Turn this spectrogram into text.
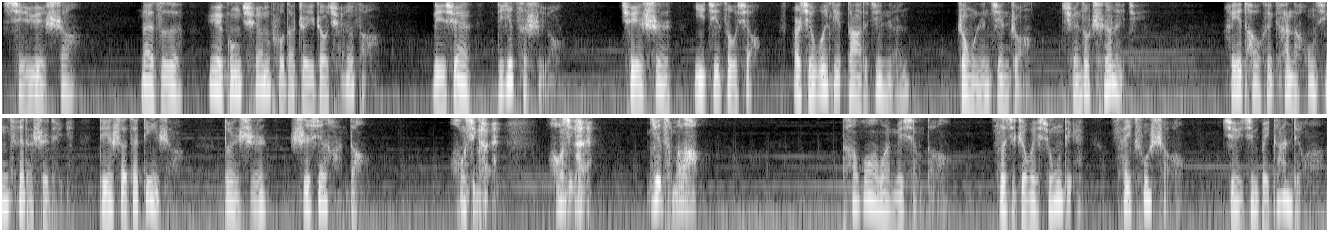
血月杀，来自月宫拳谱的这一招拳法，李炫第一次使用，却也是一击奏效，而且威力大的惊人。众人见状，全都吃了一惊。黑桃可以看到红心 K 的尸体跌摔在地上，顿时失心喊道：“红心 K，红心 K，你怎么了？”他万万没想到。自己这位兄弟才出手就已经被干掉了，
